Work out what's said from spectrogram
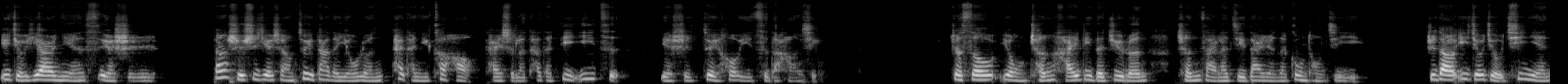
一九一二年四月十日，当时世界上最大的游轮“泰坦尼克号”开始了它的第一次，也是最后一次的航行。这艘用沉海底的巨轮承载了几代人的共同记忆，直到一九九七年，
